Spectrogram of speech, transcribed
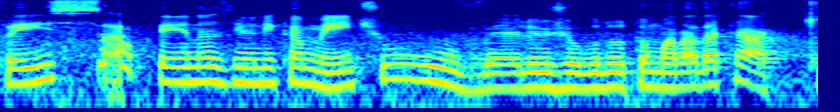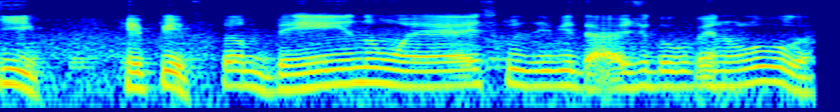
Fez apenas e unicamente o velho jogo do tomar lá da cá, que, repito, também não é exclusividade do governo Lula.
